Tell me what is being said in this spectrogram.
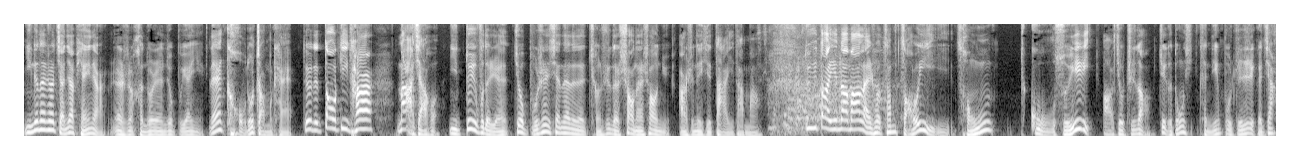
你跟他说讲价便宜点，呃，是很多人就不愿意，连口都张不开，对不对？到地摊儿，那家伙，你对付的人就不是现在的城市的少男少女，而是那些大爷大妈。对于大爷大妈来说，他们早已从骨髓里啊就知道这个东西肯定不值这个价。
